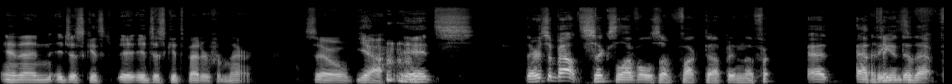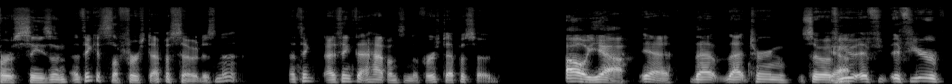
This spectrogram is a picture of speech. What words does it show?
And then it just gets it, it just gets better from there. So yeah, it's there's about six levels of fucked up in the at at I the end of the- that first season. I think it's the first episode, isn't it? I think I think that happens in the first episode. Oh yeah. Yeah, that that turn. So if Yeah. you if if you're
